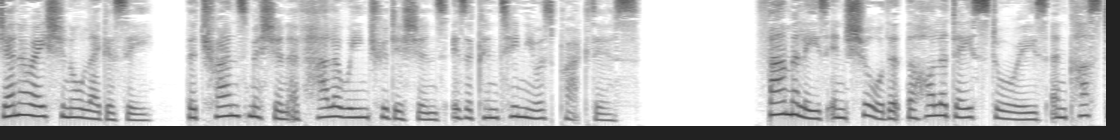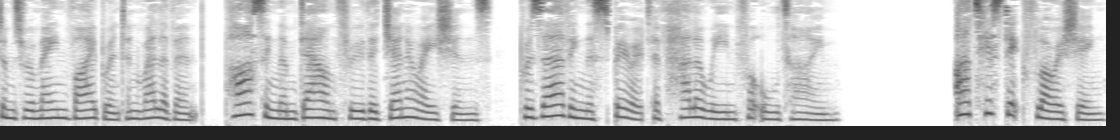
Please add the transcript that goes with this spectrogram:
Generational legacy The transmission of Halloween traditions is a continuous practice. Families ensure that the holiday stories and customs remain vibrant and relevant, passing them down through the generations, preserving the spirit of Halloween for all time. Artistic flourishing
